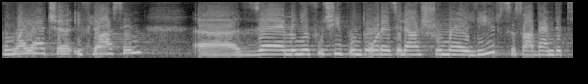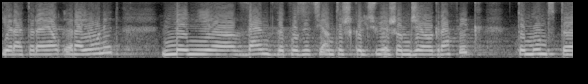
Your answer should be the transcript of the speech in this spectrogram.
huaja që i flasin dhe me një fuqi punëtore e cila është shumë më e lirë se sa vendet tjera të rajonit, me një vend dhe pozicion të shkëlqyeshëm gjeografik, të mund të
